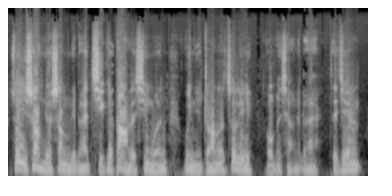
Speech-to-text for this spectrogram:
所以以上就上个礼拜几个大的新闻为你抓到这里，我们下礼拜再见。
